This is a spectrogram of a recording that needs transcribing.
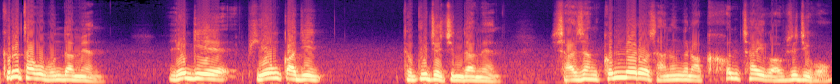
그렇다고 본다면 여기에 비용까지 덧붙여진다면 사실상 금매로 사는 거나 큰 차이가 없어지고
